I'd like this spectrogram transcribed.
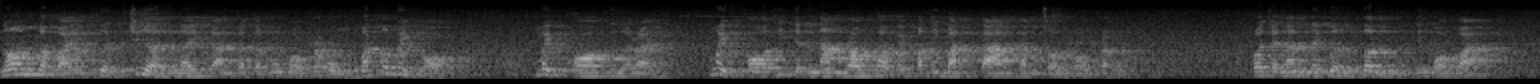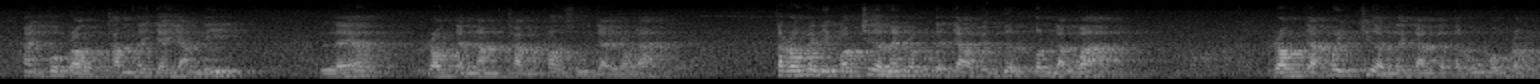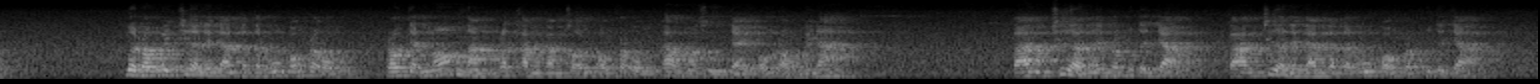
น้อมเข้าไปเพื่อเชื่อในการตรัสรู้ของพระองค์ มันก็ไม่พอ ไม่พอคืออะไร ไม่พอที่จะนำเราเข้าไปปฏิบัติตามคำสอนของพระองค์ เพราะฉะนั้นในเบื้องต้นจึงบอกว่าให้พวกเราทำในใจอย่างนี้ แล้วเราจะนำธรรมเข้าสู่ใจเราได้ ถ้าเราไม่มีความเชื่อในพระพุทธเจ้าเป็นเบื้องต้นดังว่า เราจะไม่เชื่อในการตรัสรู้ของพระองค์ เมื่อเราไม่เชื่อในการตรัสรู้ของพระองค์ เราจะน้อมนำพระธรรมคำสอนของพระองค์เข้ามาสู่ใจของเราไม่ได้ การเชื่อในพระพุทธเจ้า การเชื่อในการตรัสรู้ของพระพุทธเจ้า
